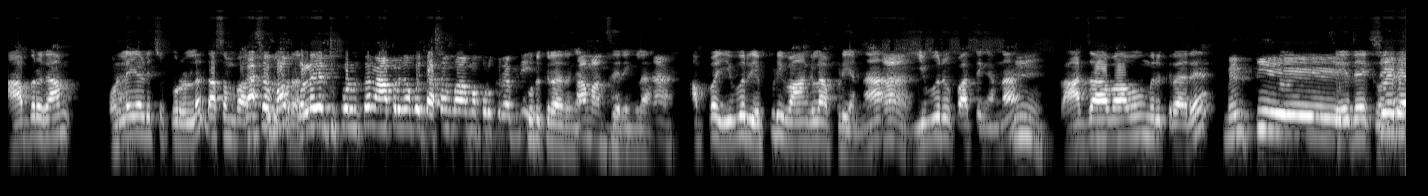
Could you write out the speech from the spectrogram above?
ஆபிரகாம் கொள்ளையடிச்சு பொருள்ல தசம் பாகம் தசமா கொடுக்கறாரு. கொள்ளையடிச்சு பொருள் தான் ஆப்பிரகா போய் தசமாம கொடுக்குற அப்படி? கொடுக்கறாருங்க. ஆமாங்க. சரிங்களா. அப்ப இவர் எப்படி வாங்கல அப்படின்னா இவரு பாத்தீங்கன்னா. ராஜாவாவும் இருக்கிறாரு. மெல்கி இருக்கிறாரு.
